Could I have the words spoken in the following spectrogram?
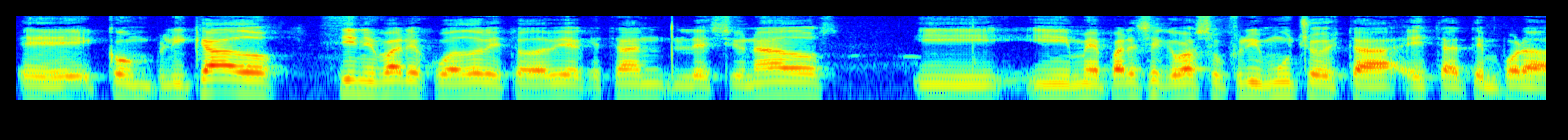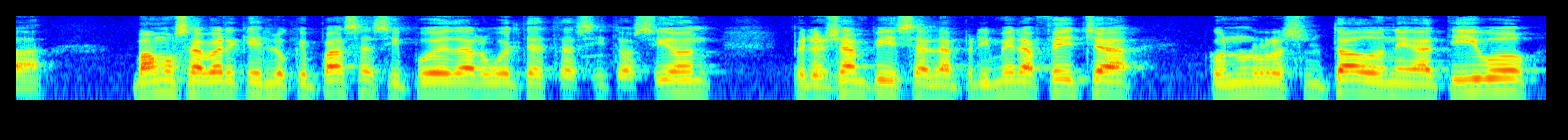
eh, complicado. Tiene varios jugadores todavía que están lesionados y, y me parece que va a sufrir mucho esta, esta temporada. Vamos a ver qué es lo que pasa, si puede dar vuelta a esta situación pero ya empieza la primera fecha con un resultado negativo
